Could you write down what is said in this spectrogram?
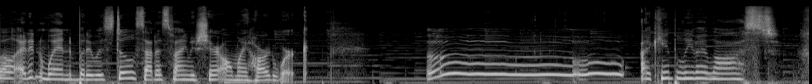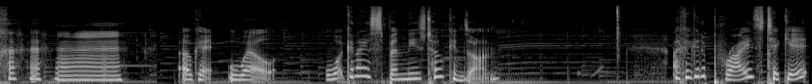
Well, I didn't win, but it was still satisfying to share all my hard work. Oh, I can't believe I lost. okay, well, what can I spend these tokens on? I could get a prize ticket.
